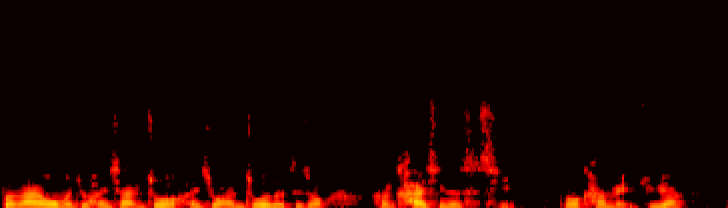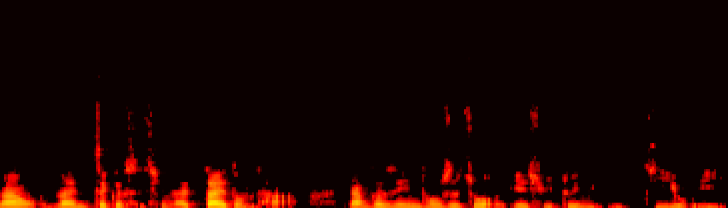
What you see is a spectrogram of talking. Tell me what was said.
本来我们就很想做、很喜欢做的这种很开心的事情，比如看美剧啊，让让这个事情来带动它，两个事情同时做，也许对你既有益，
